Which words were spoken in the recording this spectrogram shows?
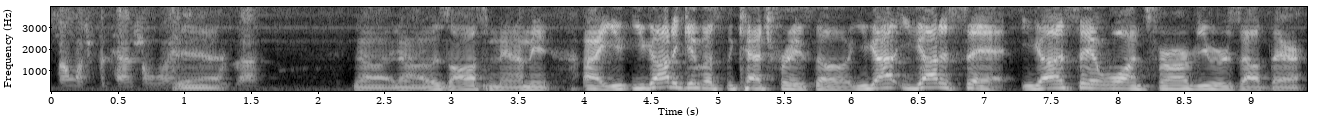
so much potential waiting Yeah. for that. No, no, it was awesome, man. I mean, all right, you, you got to give us the catchphrase though. You got you got to say it. You got to say it once for our viewers out there.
